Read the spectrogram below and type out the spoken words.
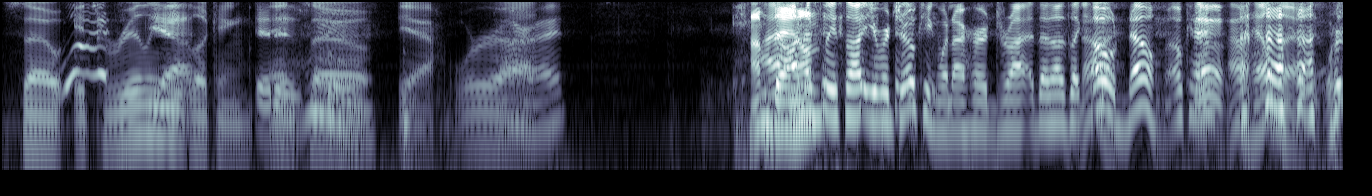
So it's really Yeah, neat looking. it and is so cool. yeah, we're uh, All right. I'm I down. honestly thought you were joking when I heard dry. Then I was like, No. oh no, okay. No. Oh hell no. We're,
